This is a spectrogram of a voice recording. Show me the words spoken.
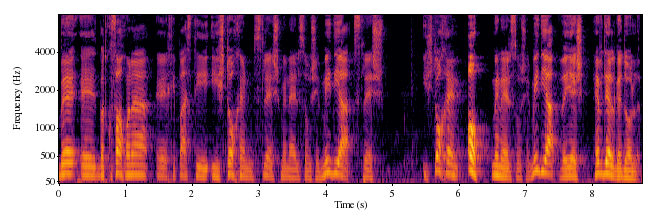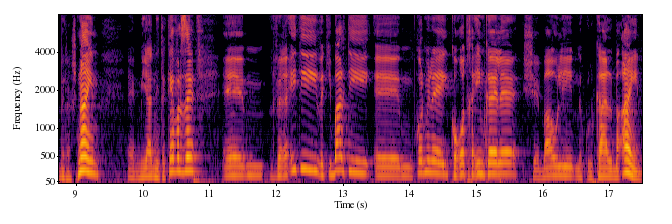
ב, אה, בתקופה האחרונה אה, חיפשתי איש תוכן סלש מנהל סושיאל מדיה סלש איש תוכן או מנהל סושיאל מדיה, ויש הבדל גדול בין השניים. אה, מיד נתעכב על זה. אה, וראיתי וקיבלתי אה, כל מיני קורות חיים כאלה שבאו לי מקולקל בעין.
